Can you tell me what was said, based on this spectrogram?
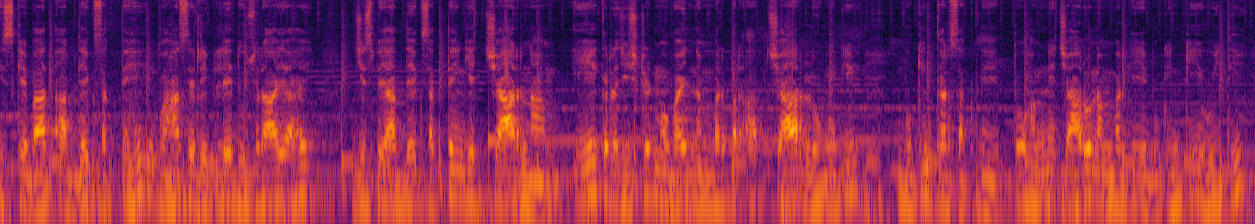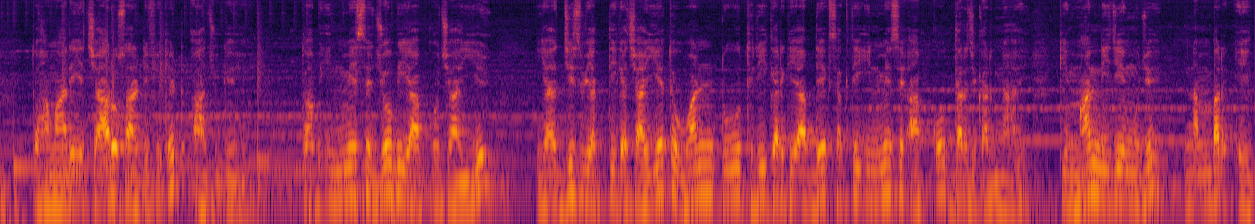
इसके बाद आप देख सकते हैं, वहाँ से रिप्ले दूसरा आया है। जिस पे आप देख सकते हैं ये चार नाम। एक रजिस्टर्ड मोबाइल नंबर पर आप चार लोगों की बुकिंग कर सकते हैं। तो हमने चारों नंबर की ये बुकिंग की हुई थी। तो हमारे ये चारों सर्टिफिकेट आ चुके हैं। तो अब इनमें से जो भी आपको चाहिए या जिस व्यक्ति का चाहिए तो वन टू थ्री करके आप देख सकते हैं। इनमें से आपको दर्ज करना है कि मान लीजिए मुझे नंबर एक,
